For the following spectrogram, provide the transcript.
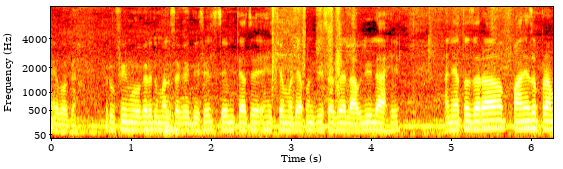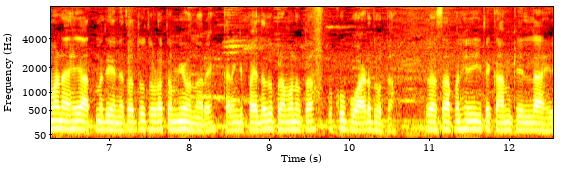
हे बघा. रुफिंग वगैरे तुम्हाला सगळं दिसेल. सेम त्याचं ह्याच्यामध्ये आपण ते सगळं लावलेलं आहे. आणि आता जरा पाण्याचं प्रमाण आहे आतमध्ये येण्याचा तो थोडा कमी होणार आहे. कारण की पहिला जो प्रमाण होता तो खूप वाढत होता. तर असं आपण हे इथे काम केलेलं आहे.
